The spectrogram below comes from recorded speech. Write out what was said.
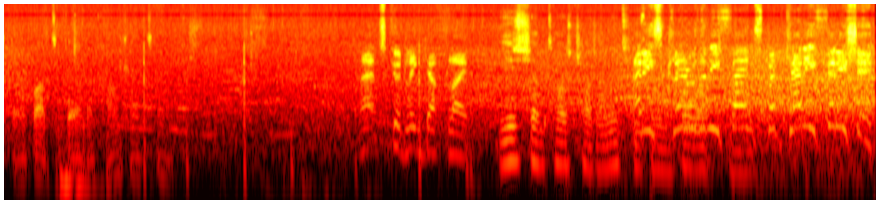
Still about to go on a counter. That's good link-up play. Use Chantal's charge. I need to and he's clear of the defence, but can he finish it?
